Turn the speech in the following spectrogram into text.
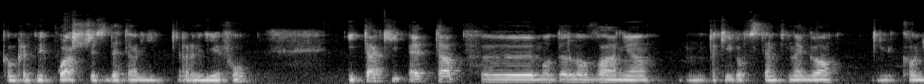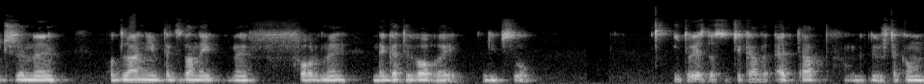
konkretnych płaszczyzn, detali reliefu. I taki etap modelowania takiego wstępnego kończymy odlaniem tak zwanej e, formy negatywowej gipsu. I to jest dosyć ciekawy etap, gdy już taką, e,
